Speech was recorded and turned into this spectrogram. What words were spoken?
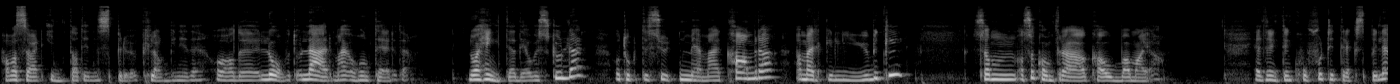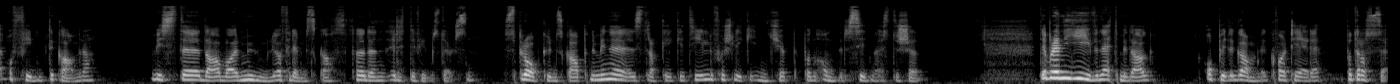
han var svært inntatt i den sprø klangen i det, og hadde lovet å lære meg å håndtere det. Nå hengte jeg det over skulderen, og tok dessuten med meg kamera av merket Jubitel, som også kom fra Kaubamaya. Jeg trengte en koffert til trekkspillet og film til kamera, hvis det da var mulig å fremskaffe den rette filmstørrelsen. Språkkunnskapene mine strakk ikke til for slike innkjøp på den andre siden av Østersjøen. Det ble en givende ettermiddag oppe i det gamle kvarteret på Trosse.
